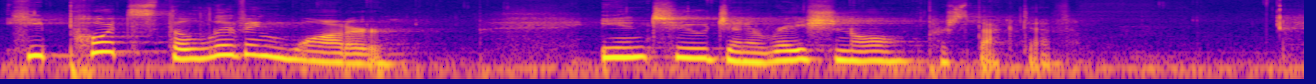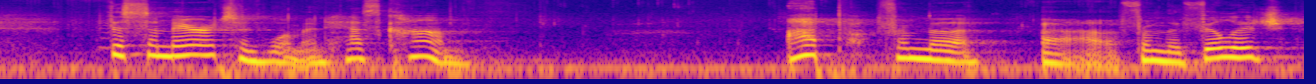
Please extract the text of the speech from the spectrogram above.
he puts the living water into generational perspective. The Samaritan woman has come up from the uh, from the village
